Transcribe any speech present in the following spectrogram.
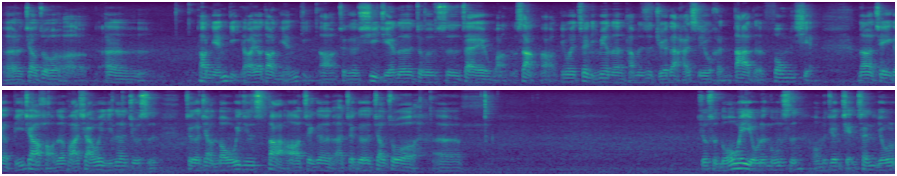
呃，叫做呃，到年底啊，要到年底啊，这个细节呢，这个是在网上啊，因为这里面呢，他们是觉得还是有很大的风险。那这个比较好的话，夏威夷呢，就是这个叫 Norwegian Star 啊，这个呃，这个叫做呃。就是挪威邮轮公司，我们就简称邮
